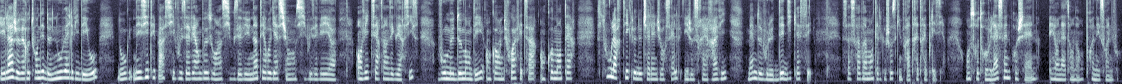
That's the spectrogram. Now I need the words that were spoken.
Et là, je vais retourner de nouvelles vidéos. Donc, n'hésitez pas si vous avez un besoin, si vous avez une interrogation, si vous avez euh, envie de certains exercices, vous me demandez. Encore une fois, faites ça en commentaire sous l'article de Challenge Yourself et je serai ravie même de vous le dédicacer. Ça sera vraiment quelque chose qui me fera très très plaisir. On se retrouve la semaine prochaine et en attendant, prenez soin de vous.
